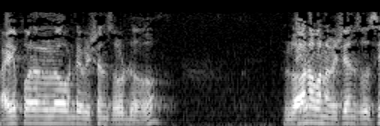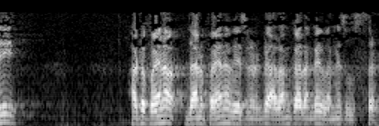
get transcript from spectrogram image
పై పొరలలో ఉండే విషయం చూడు లోన ఉన్న విషయం చూసి అటు పైన దానిపైన వేసినటువంటి అలంకారంగా ఇవన్నీ చూస్తాడు.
